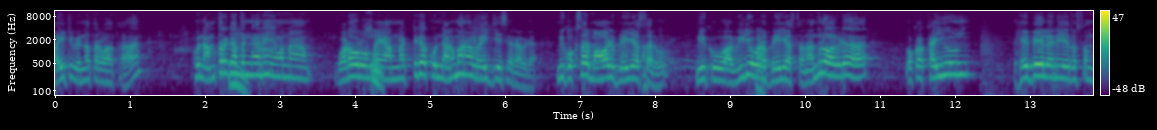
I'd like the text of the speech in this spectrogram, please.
బయట విన్న తర్వాత కొన్ని అంతర్గతంగానే ఏమన్నా గొడవలు ఉన్నాయా అన్నట్టుగా కొన్ని అనుమానాలు రైజ్ చేశారు ఆవిడ. మీకు ఒకసారి మా వాళ్ళు ప్లే చేస్తారు. మీకు ఆ వీడియో కూడా ప్లే చేస్తాను. అందులో ఆవిడ ఒక కయ్యూన్ హెబేల్ అనే ఏదో సమ్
